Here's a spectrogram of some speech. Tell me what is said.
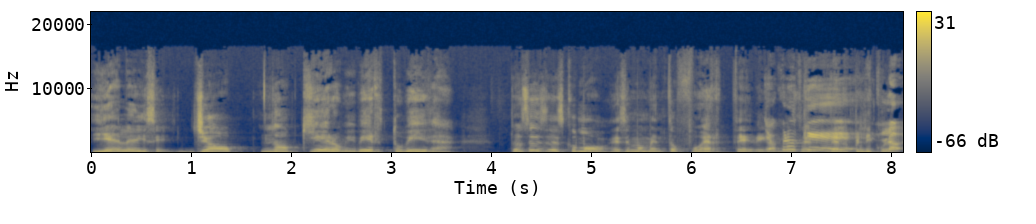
Y él le dice, yo no quiero vivir tu vida. Entonces es como ese momento fuerte, digamos, Yo creo que de, la película.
